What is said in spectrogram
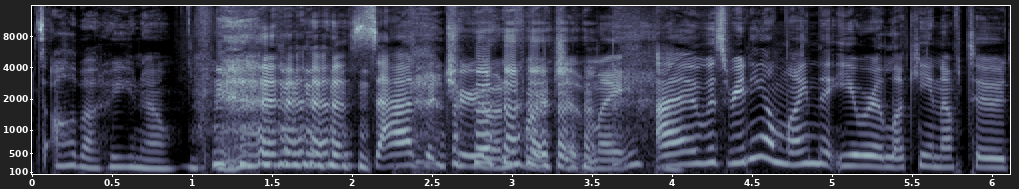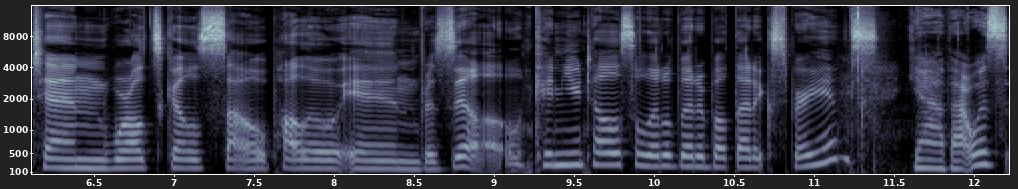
It's all about who you know. Sad but true, unfortunately. I was reading online that you were lucky enough to attend World Skills Sao Paulo in Brazil. Can you tell us a little bit about that experience? Yeah, that was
